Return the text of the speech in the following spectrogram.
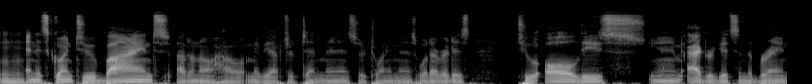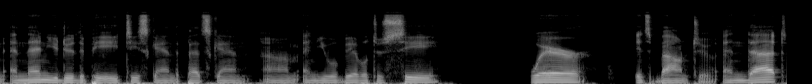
hmm and it's going to bind. I don't know how maybe after ten minutes or twenty minutes, whatever it is, to all these you know, aggregates in the brain, and then you do the PET scan, the PET scan, um, and you will be able to see where it's bound to, and that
